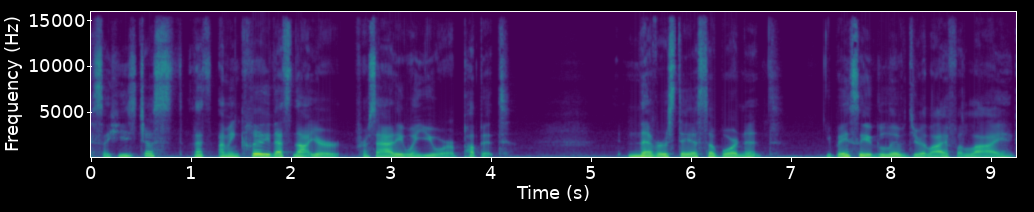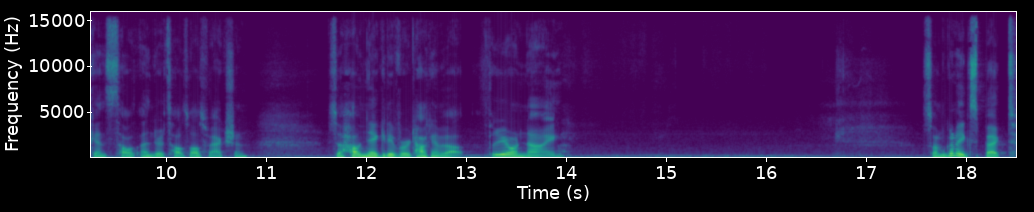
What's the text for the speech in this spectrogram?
so he's just that's I mean clearly that's not your personality when you were a puppet. Never stay a subordinate. You basically lived your life a lie against under Cao's faction. So how negative are we talking about? 309. So I'm gonna expect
